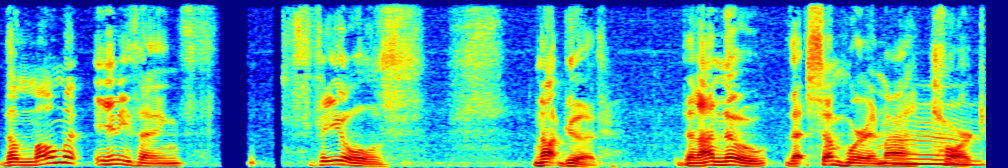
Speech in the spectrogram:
The moment anything feels not good, then I know that somewhere in my hmm. heart,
